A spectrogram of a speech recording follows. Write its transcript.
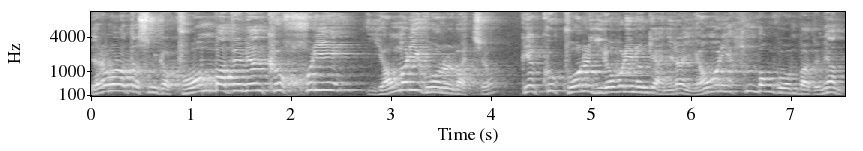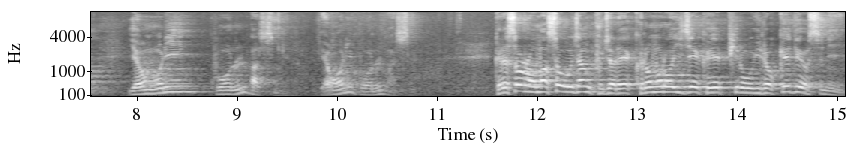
여러분 어떻습니까? 구원받으면 그 혼이 영원히 구원을 받죠. 그냥 그 구원을 잃어버리는 게 아니라 영원히 한 번 구원받으면 영원히 구원을 받습니다. 영원히 구원을 받습니다. 그래서 로마서 5장 9절에 그러므로 이제 그의 피로 이롭게 되었으니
